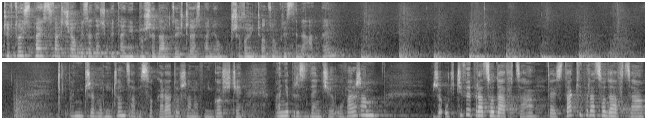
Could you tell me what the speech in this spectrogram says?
Czy ktoś z państwa chciałby zadać pytanie? Proszę bardzo, jeszcze raz panią przewodniczącą Krystynę Apel. Pani Przewodnicząca, Wysoka Rado, Szanowni Goście, Panie Prezydencie, uważam, że uczciwy pracodawca to jest taki pracodawca,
